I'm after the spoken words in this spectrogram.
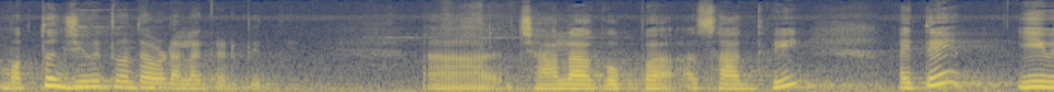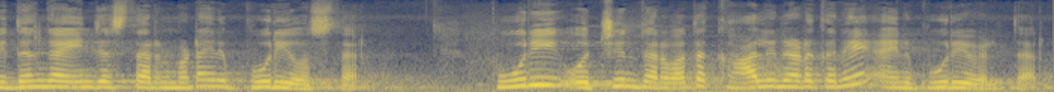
మొత్తం జీవితం అంతా ఆవిడ అలా గడిపింది. చాలా గొప్ప సాధ్వి. అయితే ఈ విధంగా ఏం చేస్తారనమాట ఆయన పూరి వస్తారు. పూరి వచ్చిన తర్వాత కాలినడకనే ఆయన పూరి వెళ్తారు.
